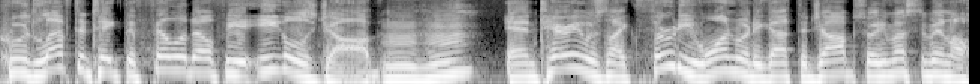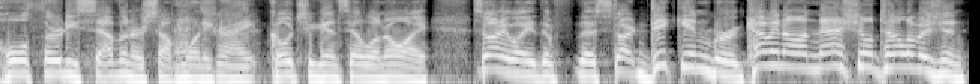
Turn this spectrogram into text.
who'd left to take the Philadelphia Eagles job. Mm-hmm. And Terry was like 31 when he got the job, so he must have been a whole 37 or something when he coached against Illinois. So anyway, the, the start Dick Enberg coming on national television.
